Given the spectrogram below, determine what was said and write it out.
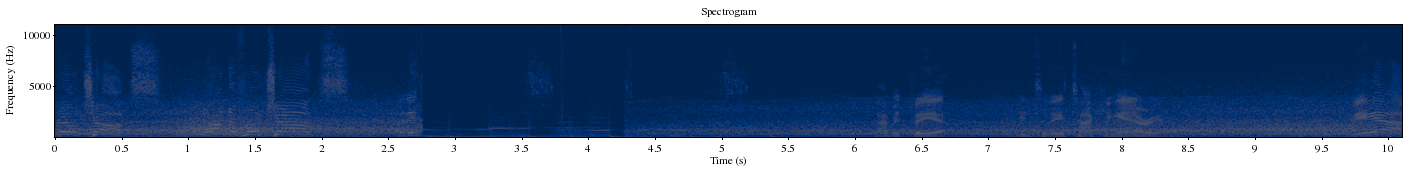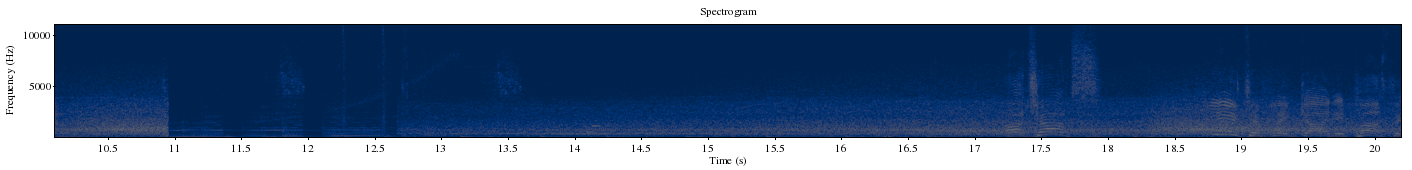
Real chance, wonderful chance. And it... David Villa into the attacking area. Villa. Oh, chance. Beautifully guided past the...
